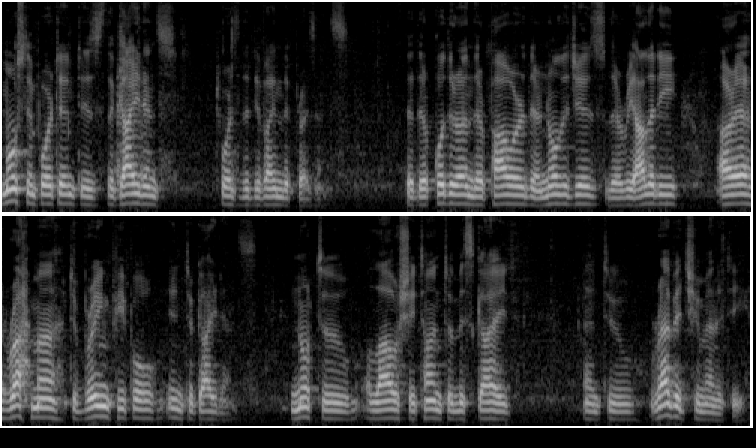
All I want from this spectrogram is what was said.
most important is the guidance towards the Divinely Presence that their qudra and their power, their knowledges, their reality are a rahmah to bring people into guidance, not to allow shaitan to misguide and to ravage humanity.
